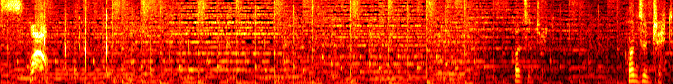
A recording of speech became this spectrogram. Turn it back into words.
Yes. Wow! Concentrate. Concentrate.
